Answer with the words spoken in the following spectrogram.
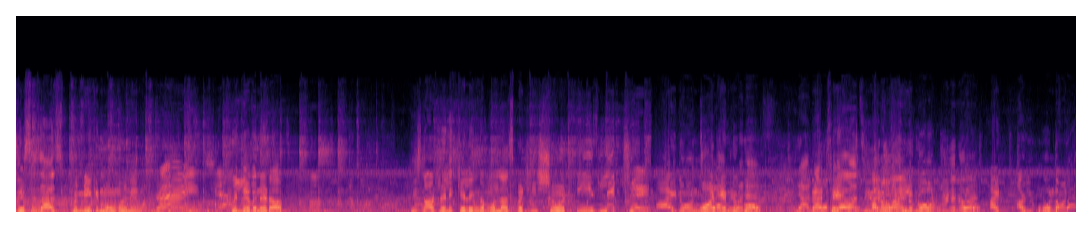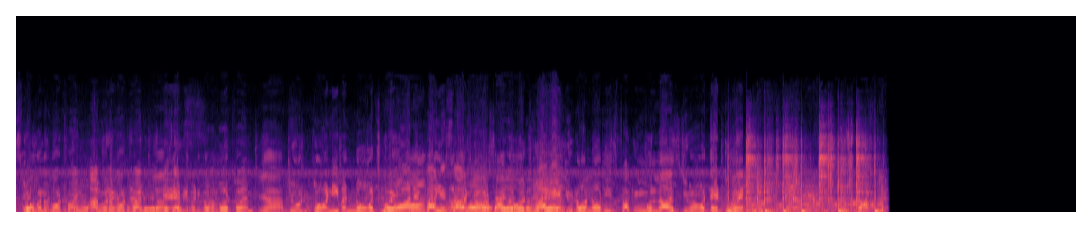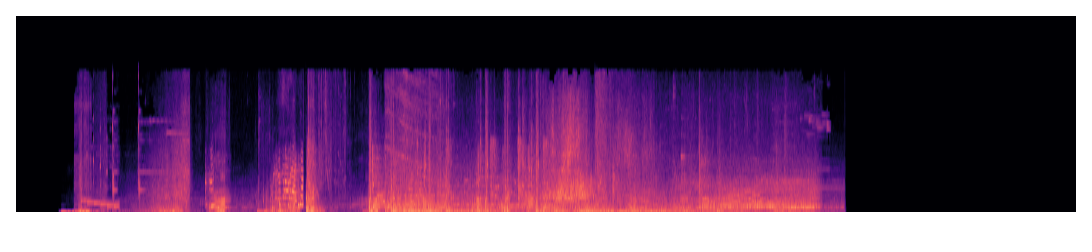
This is us. We're making more money. Right, yeah. We're living it up. Huh? He's not really killing the mullahs, but he should. He's literate. I don't want him to go. else. Yeah, That's no it. Neither I don't want him to go. Neither do I. I, are you? Hold on. You're going to vote for him. I'm going to vote for him. Yeah. Is everybody going to vote for him? Yeah. You don't even know what's going on in Pakistan. gonna I know what's going on. You don't know these fucking mullahs. Do you know what they're doing?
